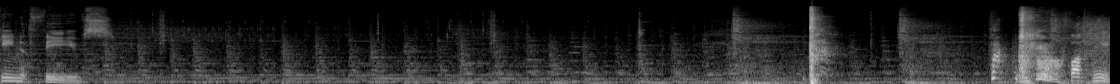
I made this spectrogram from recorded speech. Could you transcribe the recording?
More fucking thieves. Fuck me.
